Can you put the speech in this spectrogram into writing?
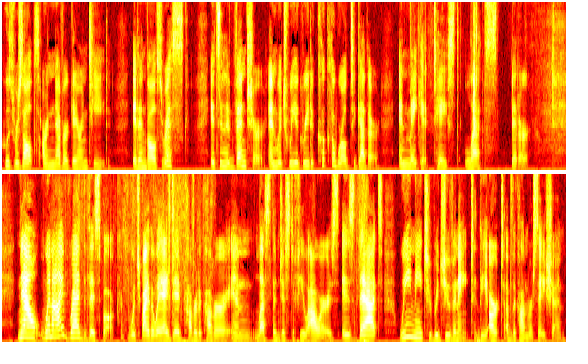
whose results are never guaranteed. It involves risk. It's an adventure in which we agree to cook the world together and make it taste less bitter. Now, when I read this book, which by the way I did cover to cover in less than just a few hours, is that we need to rejuvenate the art of the conversation.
